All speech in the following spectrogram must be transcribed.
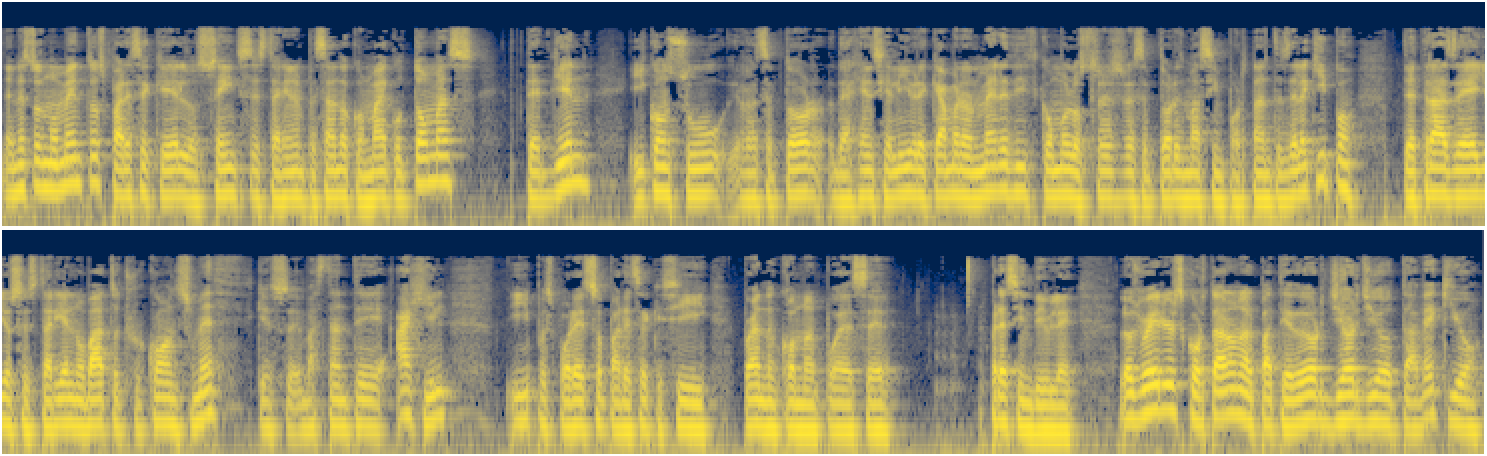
En estos momentos parece que los Saints estarían empezando con Michael Thomas, Ted Ginn y con su receptor de agencia libre Cameron Meredith como los tres receptores más importantes del equipo. Detrás de ellos estaría el novato Truquan Smith, que es bastante ágil y pues por eso parece que sí, Brandon Coleman puede ser prescindible. Los Raiders cortaron al pateador Giorgio Tavecchio.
